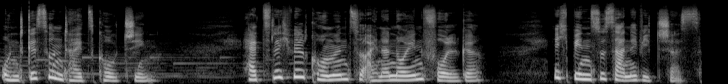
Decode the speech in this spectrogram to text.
und Gesundheitscoaching. Herzlich willkommen zu einer neuen Folge. Ich bin Susanne Witschers.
